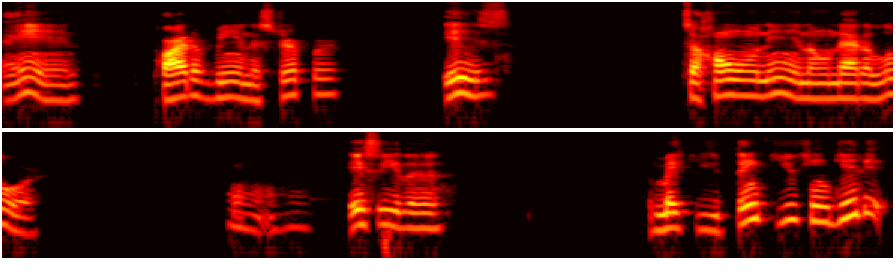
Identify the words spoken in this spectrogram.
And part of being a stripper is to hone in on that allure. Mm-hmm. It's either make you think you can get it,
